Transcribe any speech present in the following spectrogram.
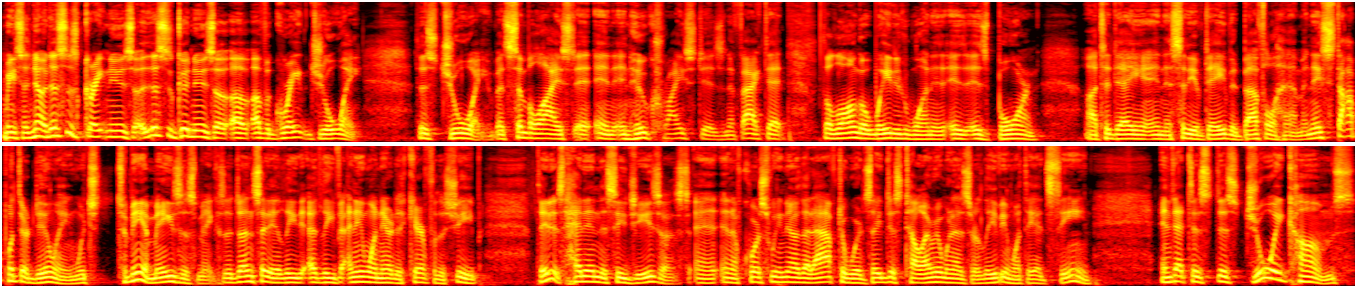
but he said, "No, this is great news. This is good news of, of, of a great joy." this joy that's symbolized in, in, who Christ is and the fact that the long awaited one is, is born uh, today in the city of David, Bethlehem, and they stop what they're doing, which to me amazes me because it doesn't say they lead, leave anyone there to care for the sheep. They just head in to see Jesus. And, and of course, we know that afterwards they just tell everyone as they're leaving what they had seen. And that this, this joy comes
